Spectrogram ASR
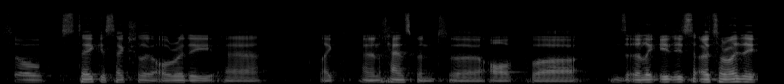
So stake is actually already uh, like an enhancement uh, of uh, like it's, it's already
